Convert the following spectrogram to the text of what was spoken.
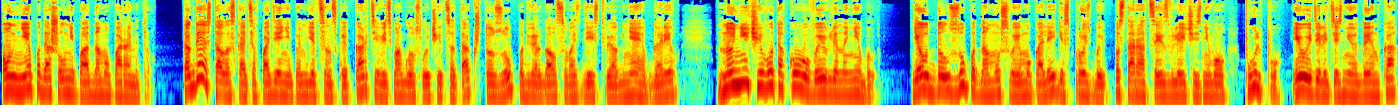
Он не подошел ни по одному параметру. Тогда я стал искать совпадение по медицинской карте, ведь могло случиться так, что зуб подвергался воздействию огня и обгорел. Но ничего такого выявлено не было. Я отдал зуб одному своему коллеге с просьбой постараться извлечь из него пульпу и выделить из нее ДНК,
